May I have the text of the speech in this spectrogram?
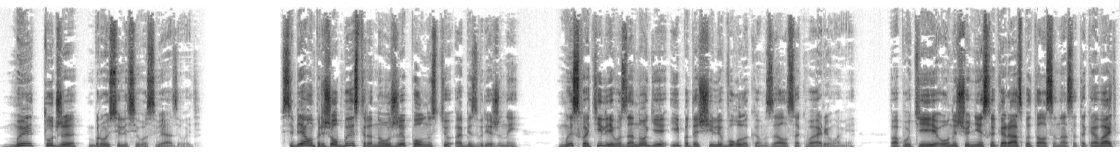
Мы тут же бросились его связывать. В себя он пришел быстро, но уже полностью обезвреженный. Мы схватили его за ноги и потащили волоком в зал с аквариумами. По пути он еще несколько раз пытался нас атаковать,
